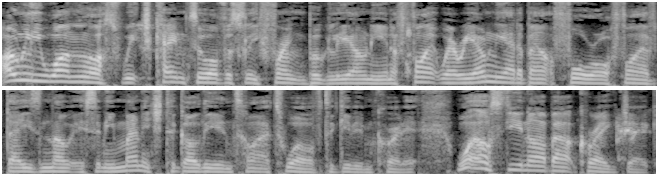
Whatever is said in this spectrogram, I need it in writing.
only one loss, which came to obviously Frank Buglioni in a fight where he only had about four or five days' notice, and he managed to go the entire twelve. To give him credit. What else do you know about Craig, Jake?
